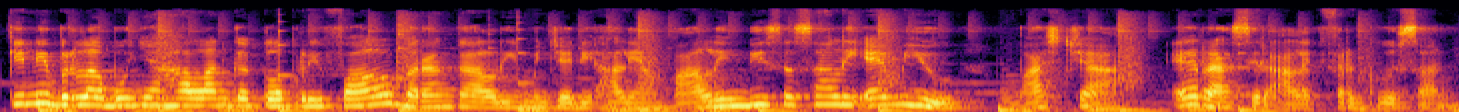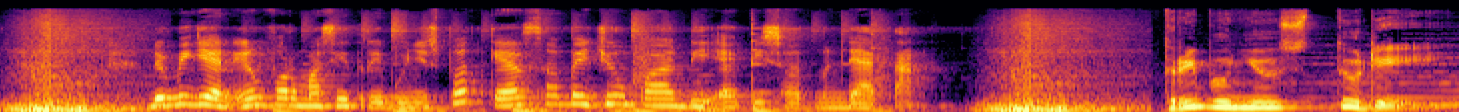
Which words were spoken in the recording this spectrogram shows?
Kini berlabuhnya Halan ke klub rival barangkali menjadi hal yang paling disesali MU pasca era Sir Alex Ferguson. Demikian informasi Tribun News Podcast, sampai jumpa di episode mendatang. Tribun News Today.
